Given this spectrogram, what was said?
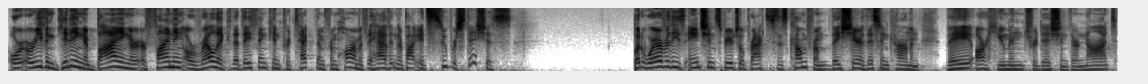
or, or even getting or buying or, or finding a relic that they think can protect them from harm if they have it in their pocket. It's superstitious. But wherever these ancient spiritual practices come from, they share this in common. They are human tradition. They're not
